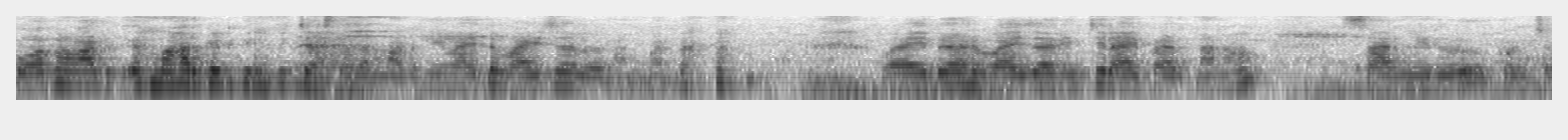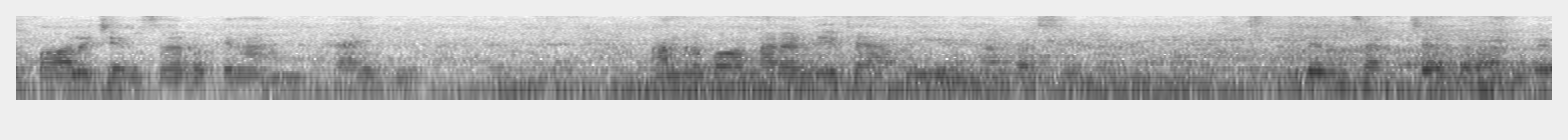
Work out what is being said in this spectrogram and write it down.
పూర్ణ వాటి మార్కెట్కి వినిపించేస్తుంది అనమాట మేమైతే వైజాగ్లో అనమాట వైజాగ్ వైజాగ్ నుంచి రాయి పెడతాను. సార్ మీరు కొంచెం ఫాలో చేయండి సార్ ఓకేనా? థ్యాంక్ యూ అందరూ బాగున్నారండి ఫ్యామిలీ మెంబర్స్ లేదు సెర్చ్ చేద్దామంటే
